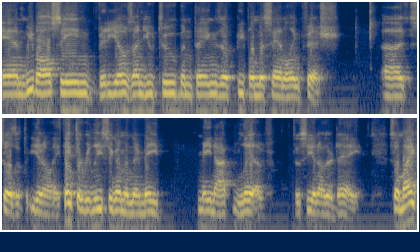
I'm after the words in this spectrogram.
And we've all seen videos on YouTube and things of people mishandling fish uh, so that you know they think they're releasing them and they may may not live to see another day. So my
